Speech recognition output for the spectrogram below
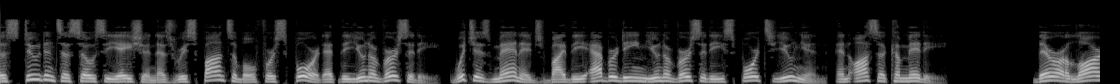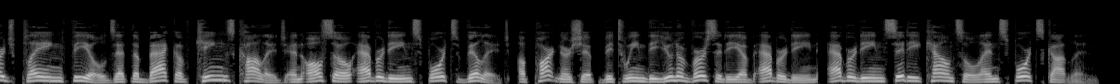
The Students' Association is responsible for sport at the university, which is managed by the Aberdeen University Sports Union, an OSA committee. There are large playing fields at the back of King's College and also Aberdeen Sports Village, a partnership between the University of Aberdeen, Aberdeen City Council and Sport Scotland.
